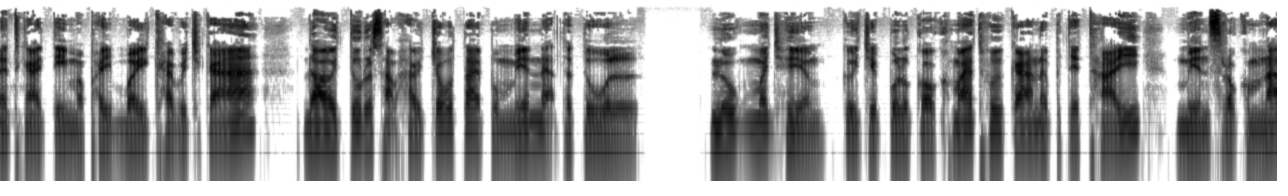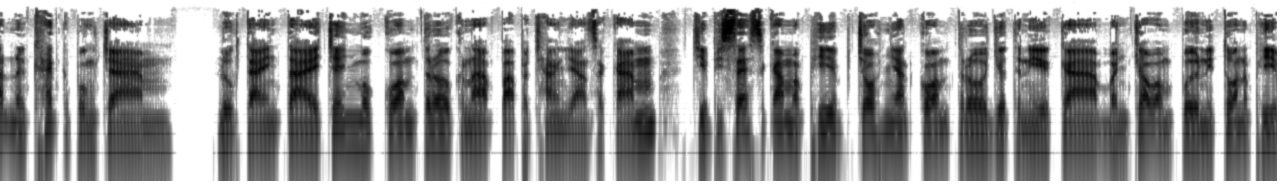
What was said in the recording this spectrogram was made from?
នៅថ្ងៃទី23ខែវិច្ឆិកាដោយទូរស័ព្ទហៅចូលតែពុំមានអ្នកទទួលលោកមិច្ហៀងគឺជាពលករខ្មែរធ្វើការនៅប្រទេសថៃ មានស្រុកកំណើតនៅខេត្តកំពង់ចាម លោកតែងតែចេញមកគាំទ្រគណៈបពប្រឆាំងយ៉ាងសកម្មជាពិសេសសកម្មភាពចោះញត្តិគាំទ្រយុទ្ធនាការបញ្ចប់អំពើនីតិរដ្ឋភាព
